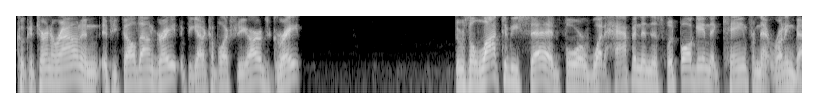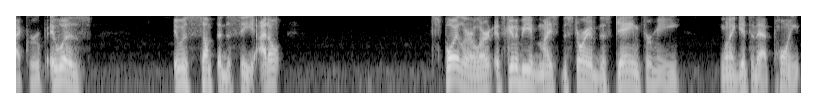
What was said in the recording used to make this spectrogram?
Cook could turn around, and if he fell down, great. If he got a couple extra yards, great. There was a lot to be said for what happened in this football game that came from that running back group. It was, it was something to see. I don't. Spoiler alert! It's going to be my the story of this game for me when I get to that point.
